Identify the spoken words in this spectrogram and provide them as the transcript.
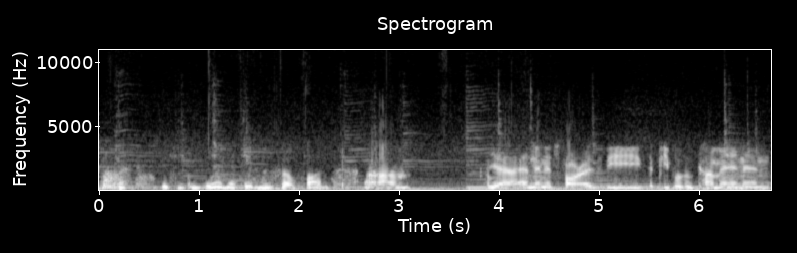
this is doing this. This is so fun. Um, yeah, and then as far as the the people who come in and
